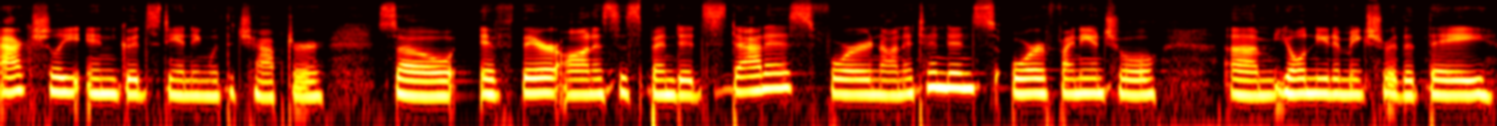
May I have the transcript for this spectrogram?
actually in good standing with the chapter. So if they're on a suspended status for non attendance or financial, um, you'll need to make sure that they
